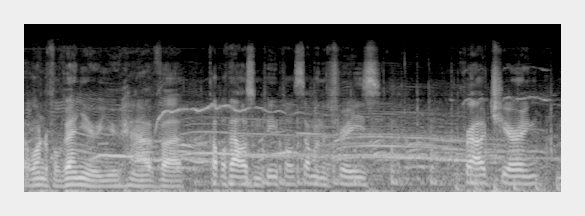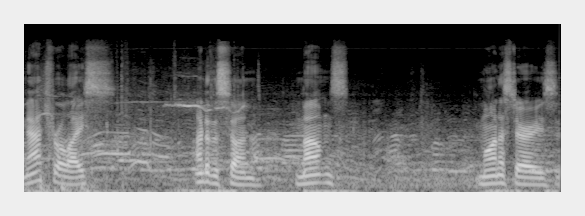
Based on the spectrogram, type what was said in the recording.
a wonderful venue. You have uh, a couple thousand people, some in the trees, crowd cheering, natural ice, under the sun, mountains, monasteries,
